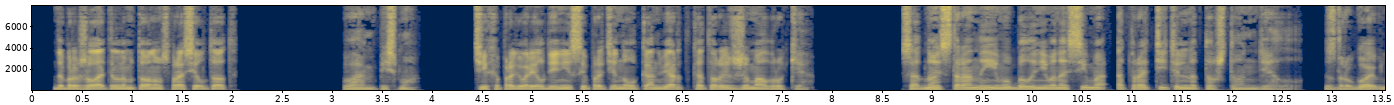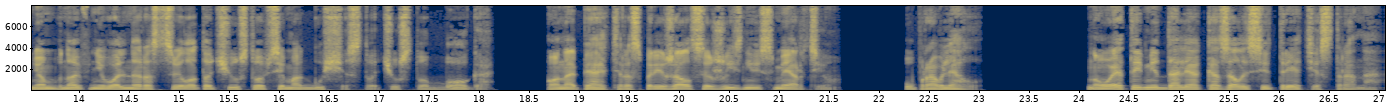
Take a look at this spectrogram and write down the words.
— доброжелательным тоном спросил тот. «Вам письмо», — тихо проговорил Денис и протянул конверт, который сжимал в руке. С одной стороны, ему было невыносимо отвратительно то, что он делал. С другой, в нем вновь невольно расцвело то чувство всемогущества, чувство Бога. Он опять распоряжался жизнью и смертью, управлял. Но у этой медали оказалась и третья сторона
